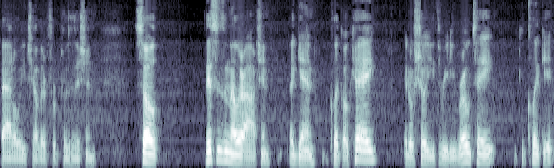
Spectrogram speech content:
battle each other for position. So this is another option. Again, click OK. It'll show you 3D rotate. You can click it,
